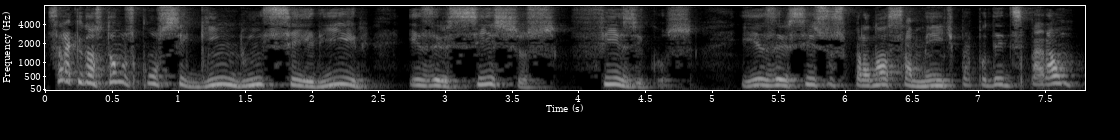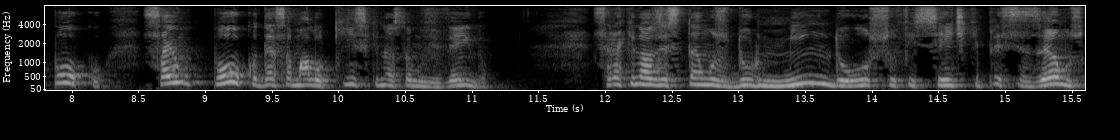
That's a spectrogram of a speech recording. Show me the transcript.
Será que nós estamos conseguindo inserir exercícios físicos e exercícios para nossa mente, para poder disparar um pouco, sair um pouco dessa maluquice que nós estamos vivendo? Será que nós estamos dormindo o suficiente que precisamos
